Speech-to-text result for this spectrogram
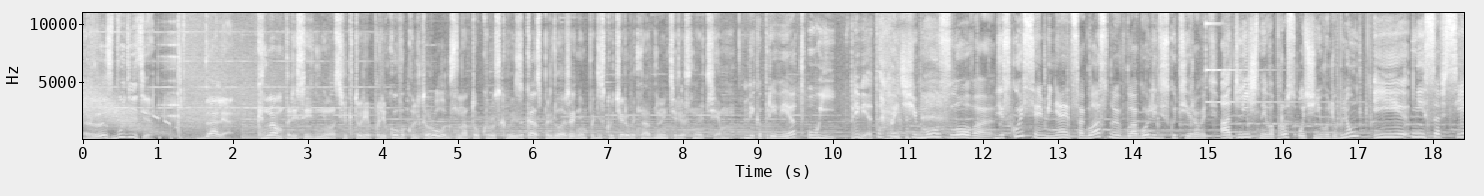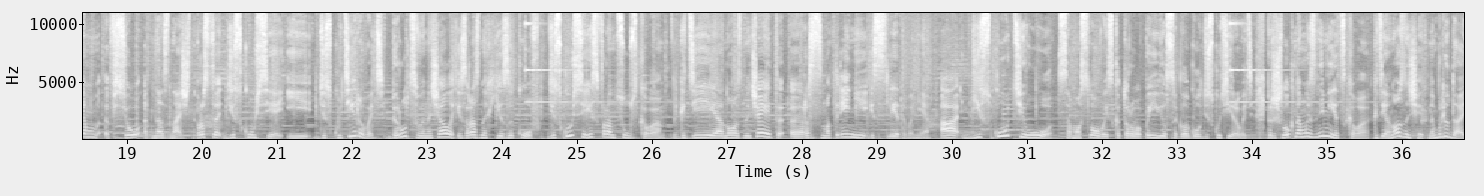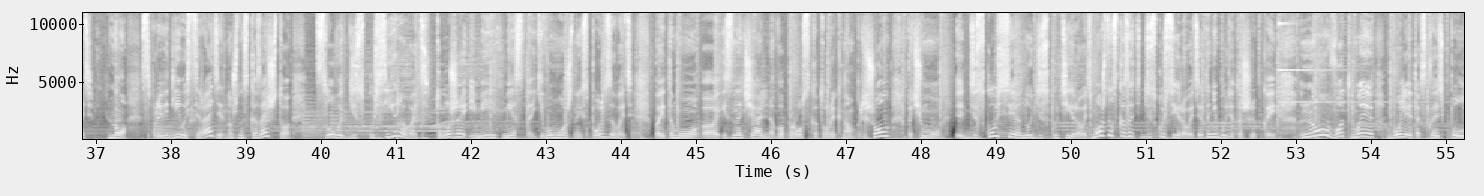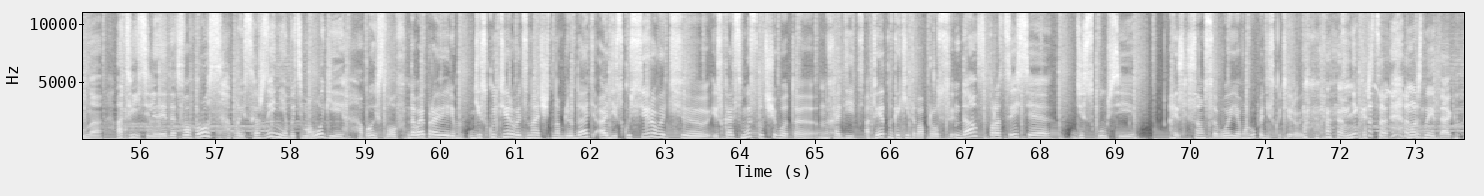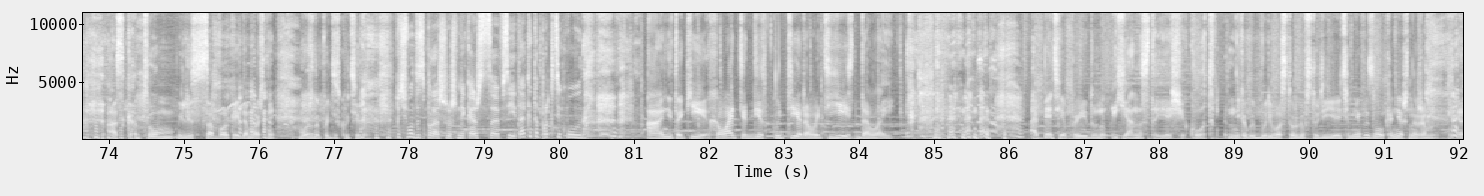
Разбудите! Далее! К нам присоединилась Виктория Полякова, культуролог, знаток русского языка с предложением подискутировать на одну интересную тему. Вика, привет. Уи, привет. Почему слово «дискуссия» меняет согласную в глаголе «дискутировать»? Отличный вопрос, очень его люблю. И не совсем все однозначно. Просто дискуссия и дискутировать берут свое начало из разных языков. Дискуссия из французского, где оно означает э, рассмотрение исследования. А дискутио, само слово, из которого появился глагол «дискутировать», пришло к нам из немецкого, где оно означает «наблюдать». Но справедливости ради нужно сказать, что слово «дискуссировать» тоже имеет место, его можно использовать, поэтому э, изначально вопрос, который к нам пришел, почему э, дискуссия, ну дискутировать. Можно сказать дискуссировать, это не будет ошибкой. Но вот мы более, так сказать, полно ответили на этот вопрос о происхождении, об этимологии обоих слов. Давай проверим. Дискутировать значит наблюдать, а дискуссировать, э, искать смысл чего-то, находить ответ на какие-то вопросы. Да, в процессе дискуссии. А если сам с собой я могу подискутировать? Мне кажется, можно и так. А с котом или с собакой домашней можно подискутировать? Почему ты спрашиваешь? Мне кажется, все и так это практикуют. А они такие, хватит дискутировать, есть давай. Опять я про еду. Ну, я настоящий кот. Никакой бури восторга в студии я этим не вызвал. Конечно же,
